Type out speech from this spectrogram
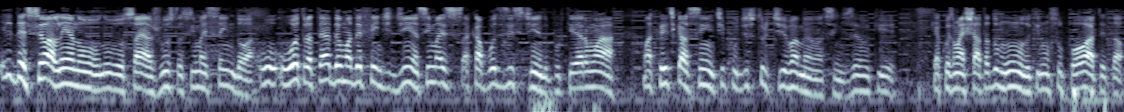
Ele desceu a lenha no, no saia justa, assim, mas sem dó. O, o outro até deu uma defendidinha, assim, mas acabou desistindo, porque era uma, uma crítica, assim, tipo, destrutiva mesmo, assim, dizendo que, que é a coisa mais chata do mundo, que não suporta e tal.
